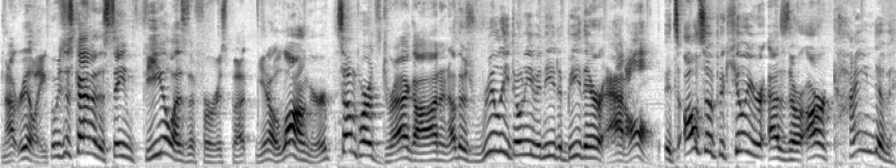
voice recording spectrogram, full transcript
not really. It was just kind of the same feel as the first, but, you know, longer. Some parts drag on and others really don't even need to be there at all. It's also peculiar as there are kind of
